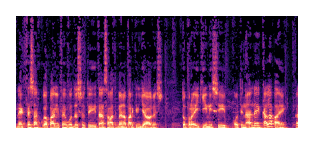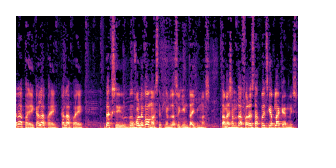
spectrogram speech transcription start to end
Ναι, χθες άκουγα πάλι φεύγοντας ότι ήταν σταματημένο πάρκινγκ για ώρες. Το πρωί κίνηση, ό,τι να είναι, καλά πάει. Καλά πάει, καλά πάει, καλά πάει. Εντάξει, βολευόμαστε πια με το αυτοκινητάκι μας. Τα μέσα μεταφοράς τα έχουμε έτσι για πλάκα εμείς.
